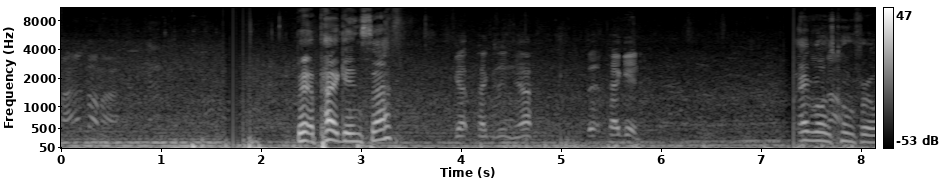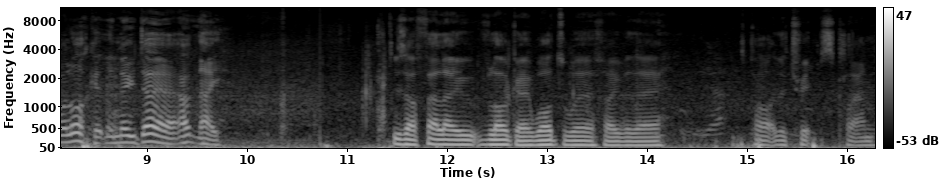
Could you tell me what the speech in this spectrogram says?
better, doesn't it? Bit of pegging, Seth. Get pegs in, yeah. Bit of pegging. Everyone's come for a look at the new dirt, haven't they? There's our fellow vlogger Wadsworth over there. He's part of the Trips clan.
